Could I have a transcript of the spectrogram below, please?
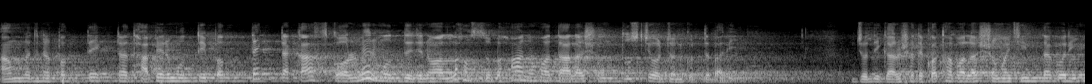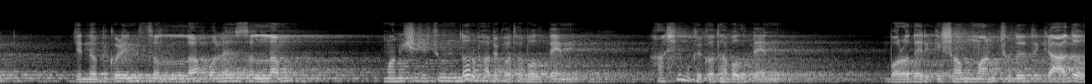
আমরা যেন প্রত্যেকটা ধাপের মধ্যে, প্রত্যেকটা কাজ কর্মের মধ্যে যেন আল্লাহ সুবহান তালা সন্তুষ্টি অর্জন করতে পারি। যদি কারোর সাথে কথা বলার সময় চিন্তা করি যে নবী করিম সাল্লাহ সাল্লাম মানুষের সুন্দরভাবে কথা বলতেন হাসি মুখে কথা বলতেন বড়দেরকে সম্মান? ছোটদেরকে আদর?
